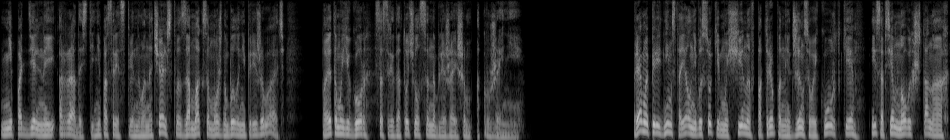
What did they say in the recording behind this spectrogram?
неподдельной радости непосредственного начальства, за Макса можно было не переживать. Поэтому Егор сосредоточился на ближайшем окружении. Прямо перед ним стоял невысокий мужчина в потрепанной джинсовой куртке и совсем новых штанах.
